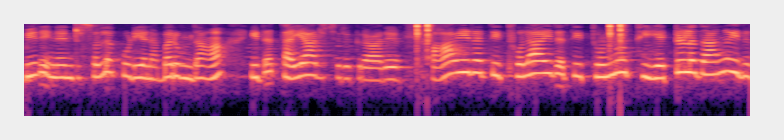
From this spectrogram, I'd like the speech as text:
பிரின் என்று சொல்லக்கூடிய நபரும் தான் இதை தயாரிச்சிருக்கிறாரு. ஆயிரத்தி தொள்ளாயிரத்தி தொண்ணூற்றி எட்டில் தாங்க இது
